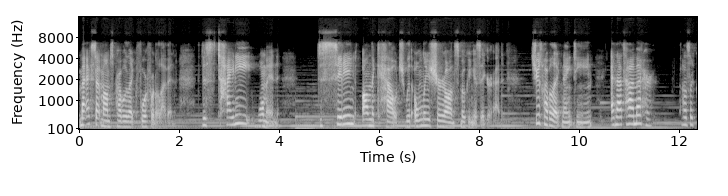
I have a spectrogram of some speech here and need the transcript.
my ex stepmom's probably like four foot eleven. This tiny woman just sitting on the couch with only a shirt on, smoking a cigarette. She was probably like 19, and that's how I met her. I was like,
